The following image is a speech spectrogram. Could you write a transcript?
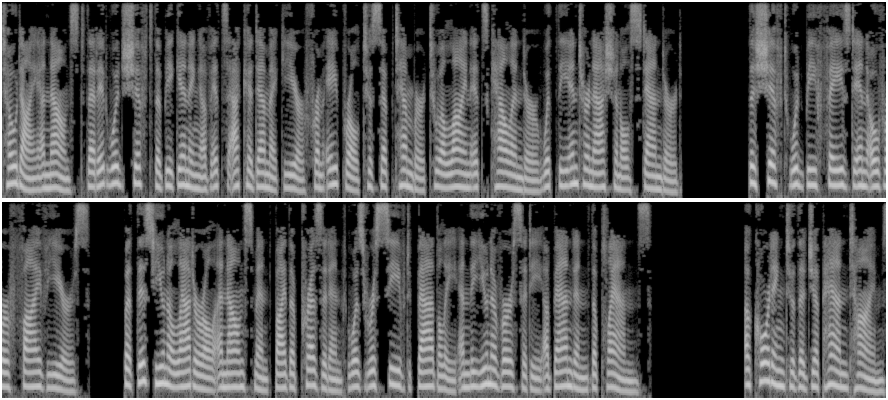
Todai announced that it would shift the beginning of its academic year from April to September to align its calendar with the international standard. The shift would be phased in over five years. But this unilateral announcement by the president was received badly and the university abandoned the plans. According to the Japan Times,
